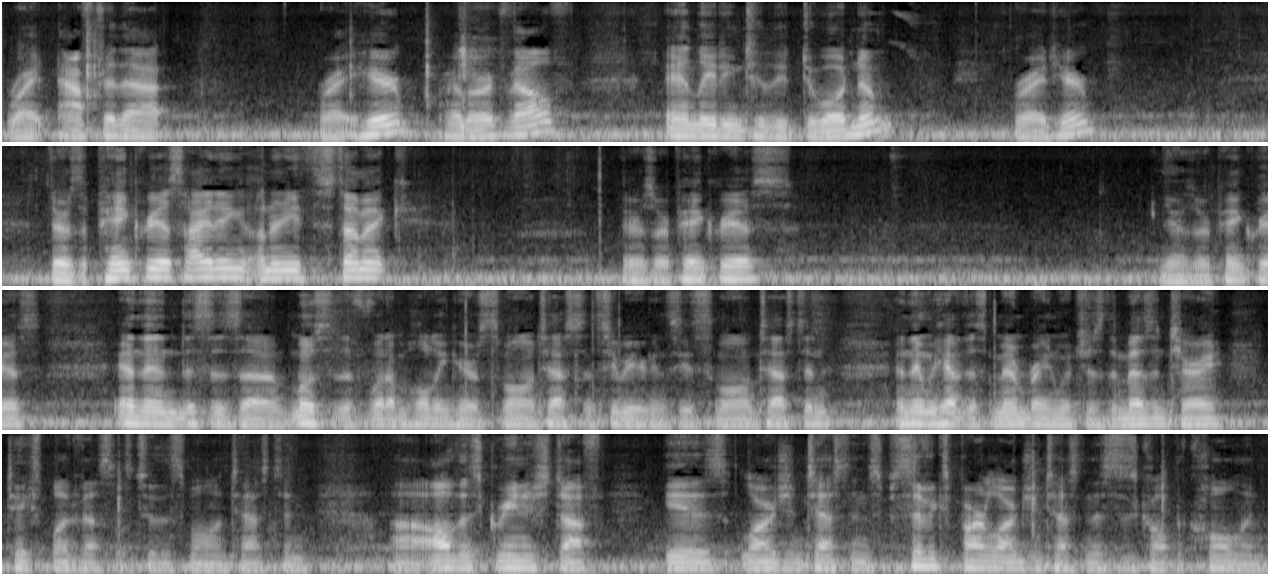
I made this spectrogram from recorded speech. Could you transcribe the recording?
right after that, right here, pyloric valve, and leading to the duodenum, right here. There's a pancreas hiding underneath the stomach. There's our pancreas. There's our pancreas. And then this is uh, most of what I'm holding here is small intestine. See where you can see small intestine. And then we have this membrane, which is the mesentery, takes blood vessels to the small intestine. Uh, all this greenish stuff is large intestine. The specific part of large intestine, this is called the colon.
